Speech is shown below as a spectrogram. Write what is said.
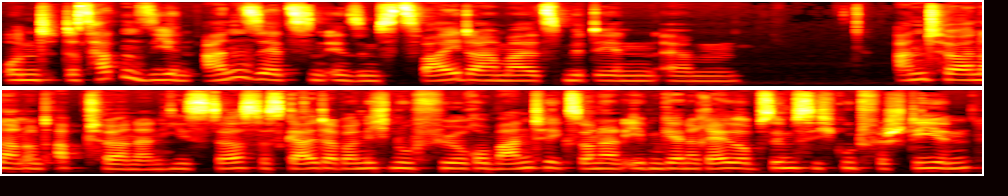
Und das hatten sie in Ansätzen in Sims 2 damals mit den ähm, Anturnern und Abturnern hieß das. Das galt aber nicht nur für Romantik, sondern eben generell, ob Sims sich gut verstehen.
